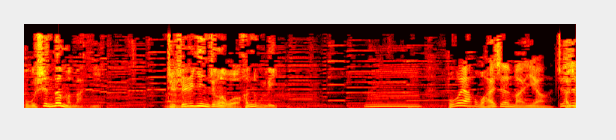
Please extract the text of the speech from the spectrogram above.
不是那么满意，只是印证了我很努力。嗯。不会啊，我还是很满意啊。就是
